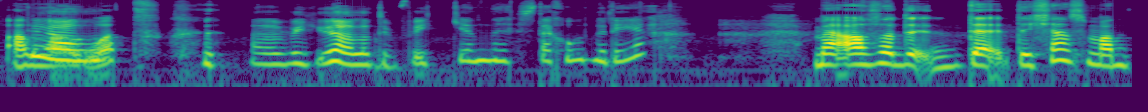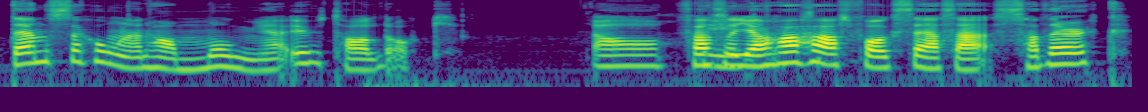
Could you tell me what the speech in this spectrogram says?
Alla Ja. åt. alla, typ vilken station är det? Men alltså det, det, det känns som att den stationen har många uttal dock. Ja. För alltså jag har hört folk säga såhär Southwark.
